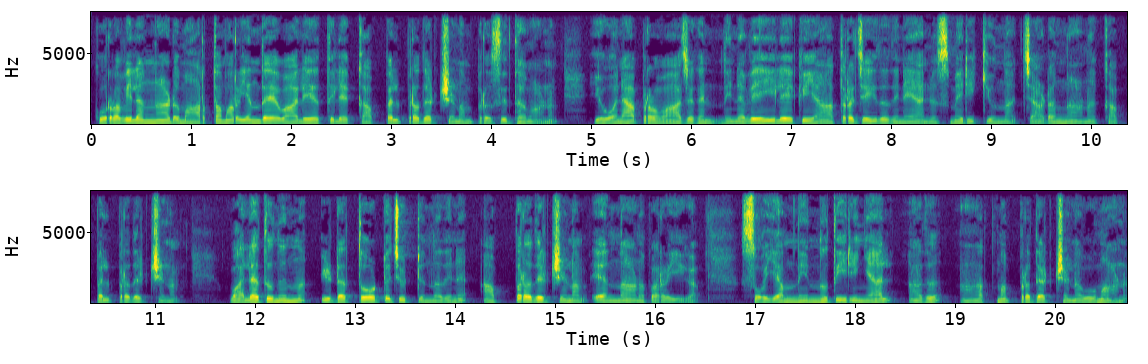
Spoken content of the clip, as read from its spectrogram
കുറവിലങ്ങാട് മാർത്തമറിയൻ ദേവാലയത്തിലെ കപ്പൽ പ്രദക്ഷിണം പ്രസിദ്ധമാണ്. യോനാ പ്രവാചകൻ നിലവേയിലേക്ക് യാത്ര ചെയ്തതിനെ അനുസ്മരിക്കുന്ന ചടങ്ങാണ് കപ്പൽ പ്രദക്ഷിണം. വലതുനിന്ന് ഇടത്തോട്ട് ചുറ്റുന്നതിന് അപ്രദക്ഷിണം എന്നാണ് പറയുക. സ്വയം നിന്നു തിരിഞ്ഞാൽ അത് ആത്മപ്രദക്ഷിണവുമാണ്.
